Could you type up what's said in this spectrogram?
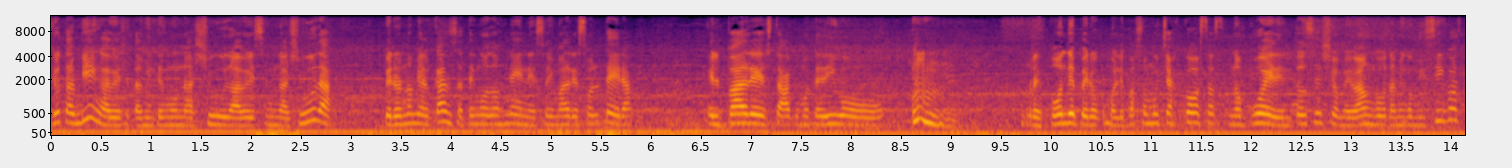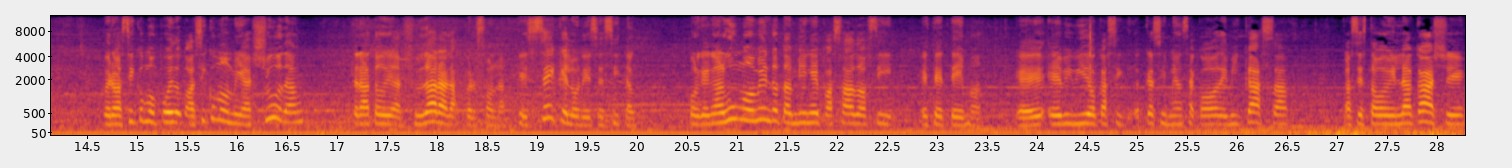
Yo también a veces también tengo una ayuda, a veces una ayuda, pero no me alcanza. Tengo dos nenes, soy madre soltera. El padre está, como te digo, responde, pero como le pasó muchas cosas, no puede. Entonces yo me vango también con mis hijos, pero así como puedo, así como me ayudan, trato de ayudar a las personas que sé que lo necesitan, porque en algún momento también he pasado así este tema. He, vivido casi, casi me han sacado de mi casa, casi he estado en la calle,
